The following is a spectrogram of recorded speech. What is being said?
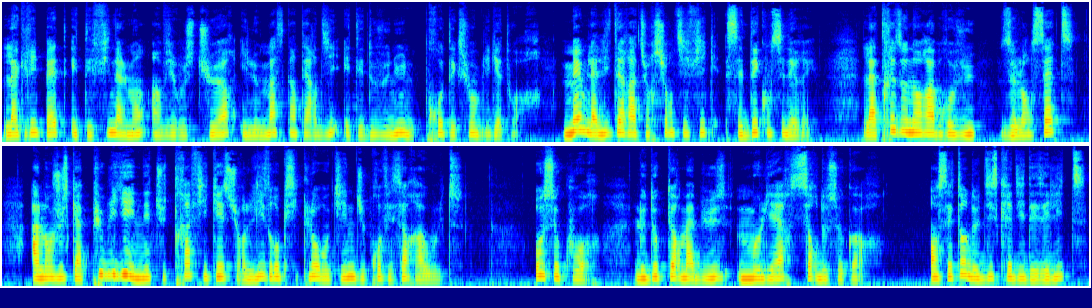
La grippette était finalement un virus tueur et le masque interdit était devenu une protection obligatoire. Même la littérature scientifique s'est déconsidérée. La très honorable revue The Lancet allant jusqu'à publier une étude trafiquée sur l'hydroxychloroquine du professeur Raoult. Au secours, le docteur m'abuse, Molière sort de ce corps. En ces temps de discrédit des élites,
